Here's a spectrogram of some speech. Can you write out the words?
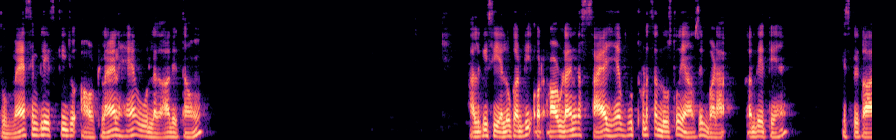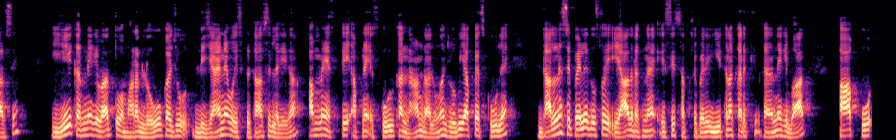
तो मैं सिंपली इसकी जो आउटलाइन है वो लगा देता हूँ। हल्की सी येलो कर दी और आउटलाइन का साइज़ है वो थोड़ा सा दोस्तों यहाँ से बड़ा कर देते हैं। इस प्रकार से ये करने के बाद तो हमारा लोगों का जो डिज़ाइन है वो इस प्रकार से लगेगा। अब मैं इस पर अपने स्कूल का नाम डालूँगा जो भी आपका स्कूल है। डालने से पहले दोस्तों याद रखना है इसे सबसे पहले इतना कर, करने के बाद आपको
